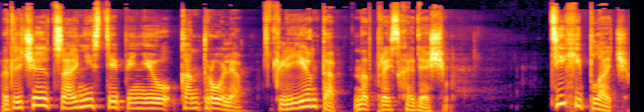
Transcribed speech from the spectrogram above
Отличаются они степенью контроля клиента над происходящим. Тихий плач,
